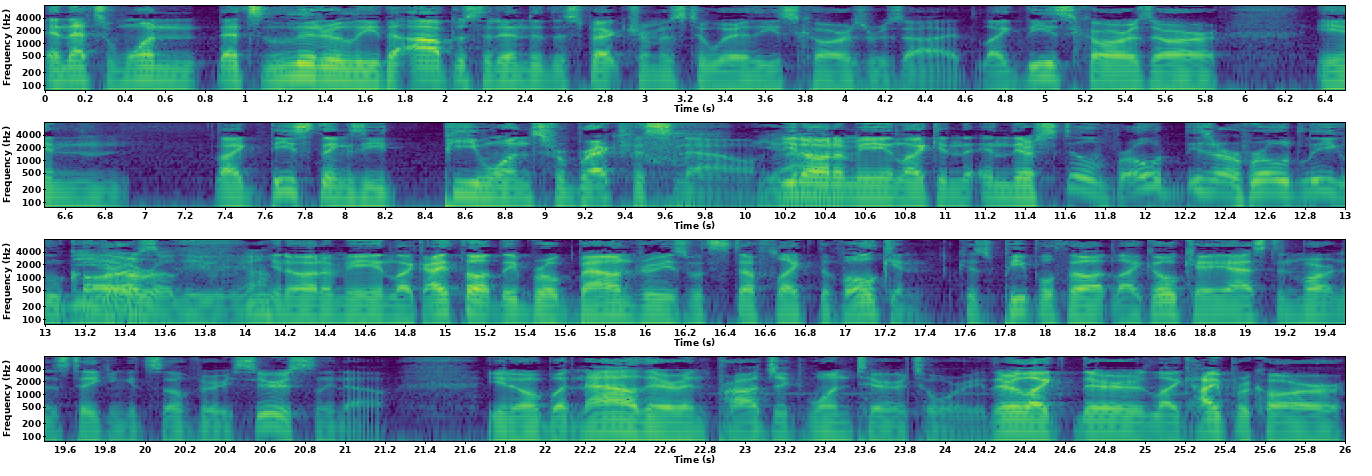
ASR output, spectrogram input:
And that's one that's literally the opposite end of the spectrum as to where these cars reside. Like these cars are in like these things eat P1s for breakfast now. Yeah. You know what I mean? Like and and they're still road these are road legal cars. Yeah, really, yeah. You know what I mean? Like I thought they broke boundaries with stuff like the Vulcan because people thought like, okay, Aston Martin is taking itself very seriously now, you know. But now they're in Project One territory. They're like they're like hypercar,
